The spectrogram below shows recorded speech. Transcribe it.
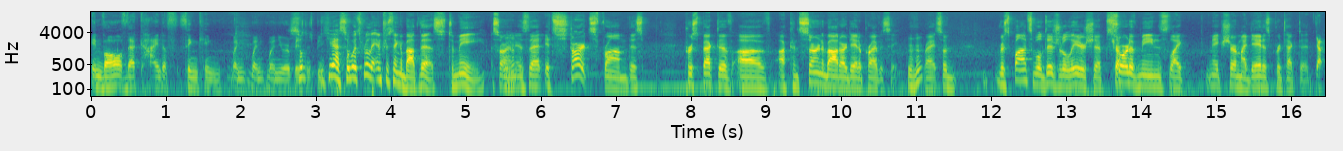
involve that kind of thinking when, when, when you're a business so, Yeah, so what's really interesting about this, to me, Søren, mm-hmm. is that it starts from this perspective of a concern about our data privacy, mm-hmm. right? So responsible digital leadership sure. sort of means like make sure my data is protected. Yep.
